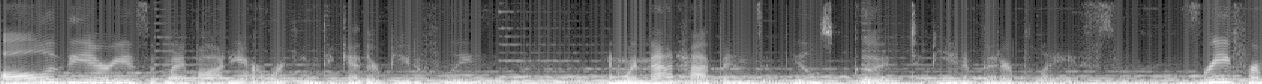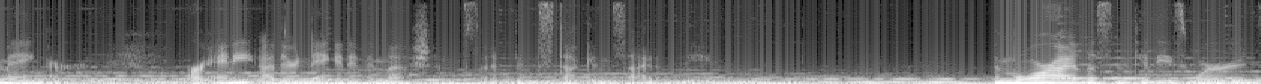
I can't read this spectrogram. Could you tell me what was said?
All of the areas of my body are working together beautifully, and when that happens, it feels good to be in a better place, free from anger or any other negative emotions that have been stuck inside of me. The more I listen to these words,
